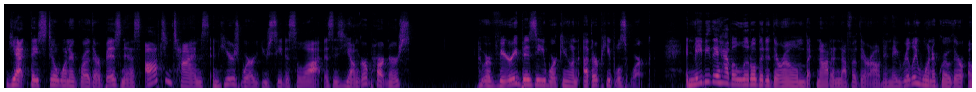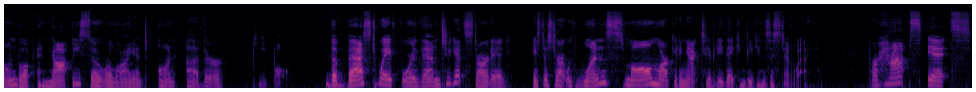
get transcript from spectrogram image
yet they still want to grow their business. Oftentimes, and here's where you see this a lot, is as younger partners who are very busy working on other people's work. And maybe they have a little bit of their own, but not enough of their own. And they really want to grow their own book and not be so reliant on other people. The best way for them to get started is to start with one small marketing activity they can be consistent with. Perhaps it's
